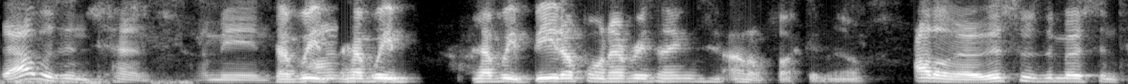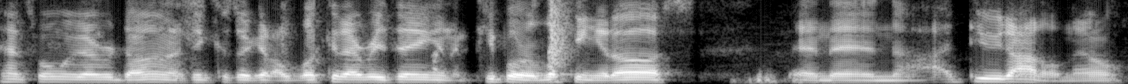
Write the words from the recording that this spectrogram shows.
that was intense. I mean, have we have we have we beat up on everything? I don't fucking know. I don't know. This was the most intense one we've ever done. I think because they're gonna look at everything, and then people are looking at us. And then, uh, dude, I don't know.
